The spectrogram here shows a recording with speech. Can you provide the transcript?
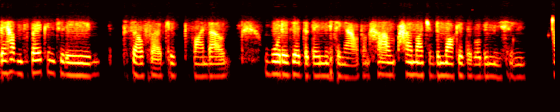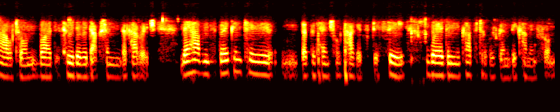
They haven't spoken to the sell side to find out what is it that they're missing out on, how how much of the market they will be missing out on, but through the reduction in the coverage. They haven't spoken to the potential targets to see where the new capital is going to be coming from.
